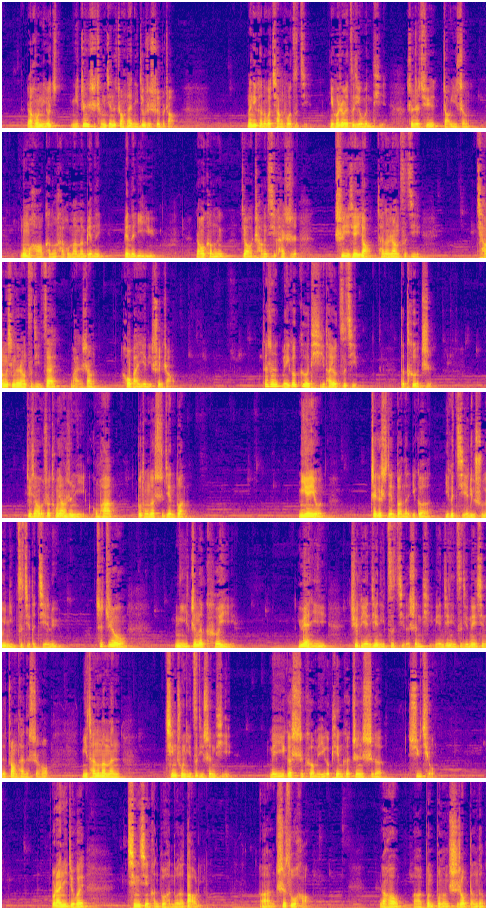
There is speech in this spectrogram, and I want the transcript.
然后你又你真实呈现的状态，你就是睡不着。那你可能会强迫自己，你会认为自己有问题，甚至去找医生，弄不好可能还会慢慢变得变得抑郁，然后可能就要长期开始吃一些药，才能让自己强行的让自己在晚上后半夜里睡着。但是每个个体他有自己的特质，就像我说，同样是你，恐怕不同的时间段。你也有这个时间段的一个一个节律，属于你自己的节律。这只有你真的可以愿意去连接你自己的身体，连接你自己内心的状态的时候，你才能慢慢清楚你自己身体每一个时刻、每一个片刻真实的需求。不然你就会轻信很多很多的道理啊，吃素好。然后啊，不不能吃肉等等。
